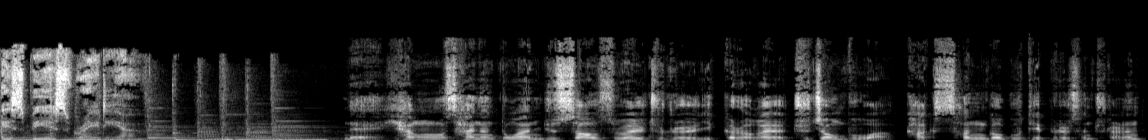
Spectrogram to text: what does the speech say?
SBS 라디오 네, 향후 4년 동안 뉴사우스웰주를 이끌어갈 주정부와 각 선거구 대표를 선출하는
